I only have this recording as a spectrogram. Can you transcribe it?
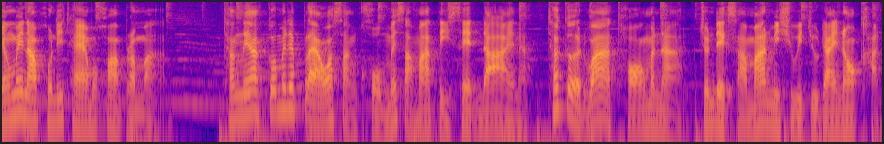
ยังไม่นับคนที่แทงเพราะความประมาททั้งเนี้ยก็ไม่ได้แปลว่าสังคมไม่สามารถตีเส้นได้นะ ถ้าเกิดว่าท้องมานานจนเด็กสามารถมีชีวิตอยู่ได้นอกคัน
